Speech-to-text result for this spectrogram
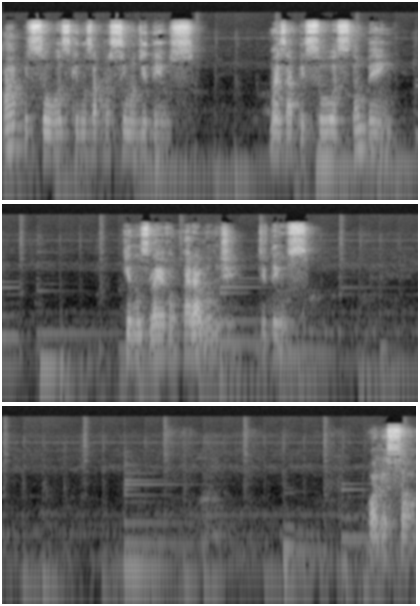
há pessoas que nos aproximam de Deus, mas há pessoas também que nos levam para longe de Deus. Só.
